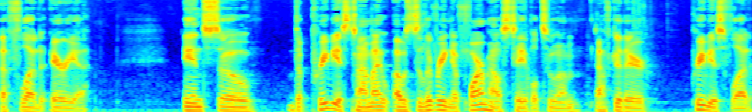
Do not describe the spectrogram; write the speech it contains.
a flood area, and so the previous time I, I was delivering a farmhouse table to them after their previous flood,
